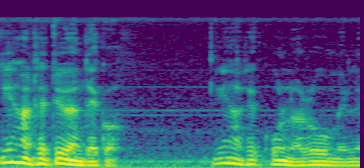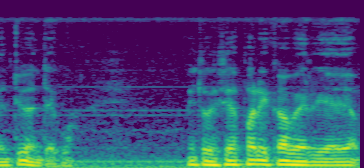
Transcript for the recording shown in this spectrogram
Ihan se työnteko. Ihan se kunnon ruumiillinen työnteko. Meitä oli siellä pari kaveria ja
